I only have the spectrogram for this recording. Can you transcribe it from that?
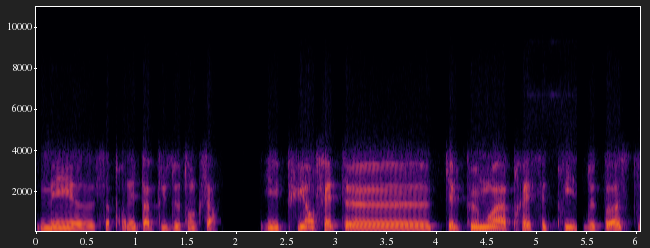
mais euh, ça prenait pas plus de temps que ça. Et puis en fait, euh, quelques mois après cette prise de poste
